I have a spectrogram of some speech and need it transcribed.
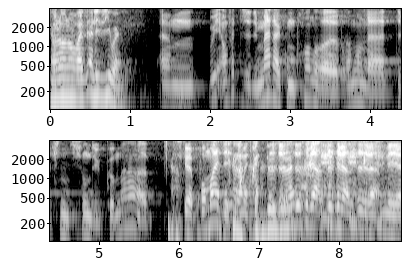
non, non, non, allez-y, ouais. Euh, oui, en fait, j'ai du mal à comprendre euh, vraiment la définition du commun, euh, parce que pour moi, elle est- non, mais- je, je sais bien, je sais bien, je sais bien, mais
